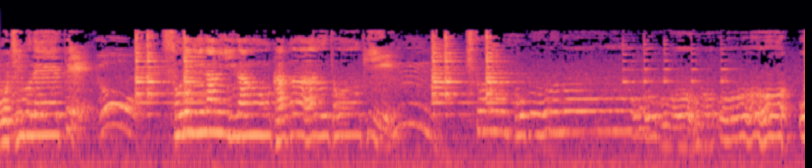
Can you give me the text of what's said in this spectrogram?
落ちぶれて袖に涙のかかるとき人の心の奥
